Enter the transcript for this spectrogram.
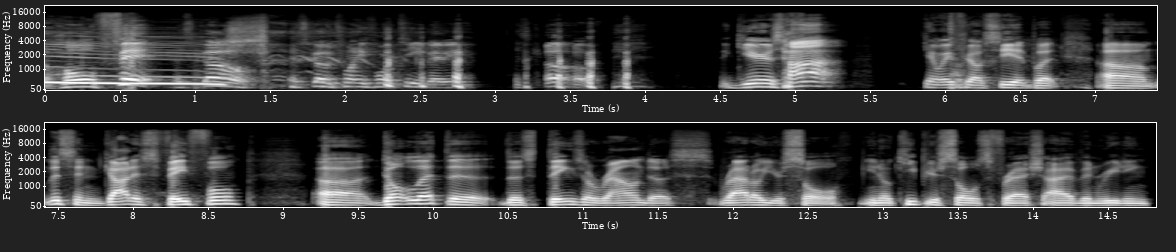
The whole fit. Let's go. Let's go 2014, baby. Let's go. The gear is hot. Can't wait for y'all to see it. But um, listen, God is faithful. Uh, don't let the the things around us rattle your soul. You know, keep your souls fresh. I've been reading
